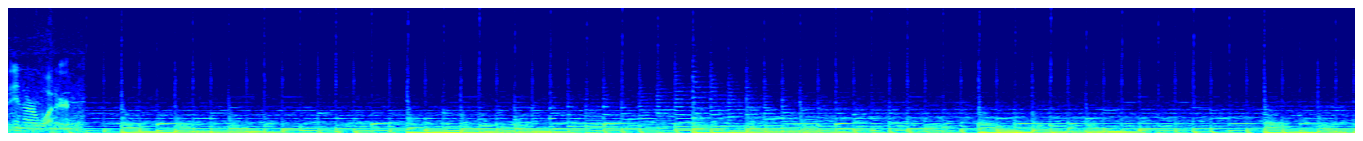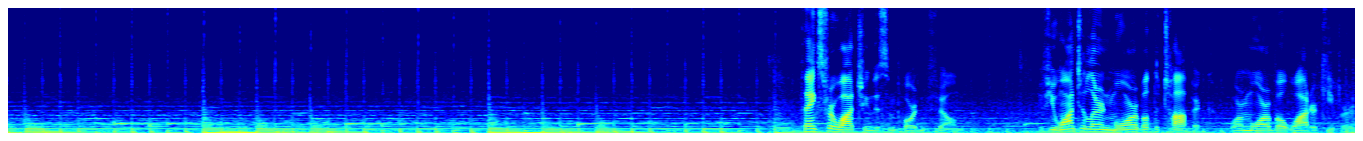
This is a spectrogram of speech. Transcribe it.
in our water. Thanks for watching this important film. If you want to learn more about the topic or more about Waterkeeper,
